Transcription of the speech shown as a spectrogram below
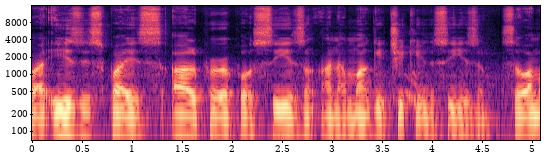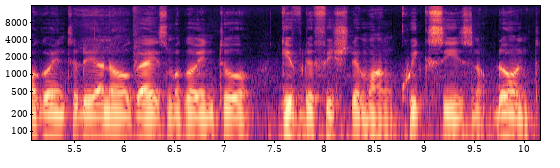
have a easy spice all purpose season and a Maggi chicken season. So I'm going to do you now guys, I'm going to give the fish them one quick season up, don't?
